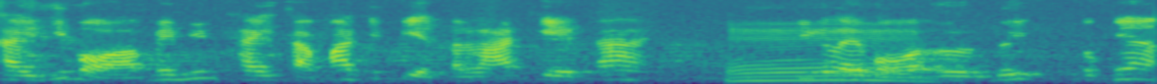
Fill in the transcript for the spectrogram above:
ใครที่บอกว่าไม่มีใครสามารถที่เปลี่ยนบาลานซ์เกมได้อืมพี่ก็เลยบอกว่าเออเฮ้ยตรงเนี้ย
